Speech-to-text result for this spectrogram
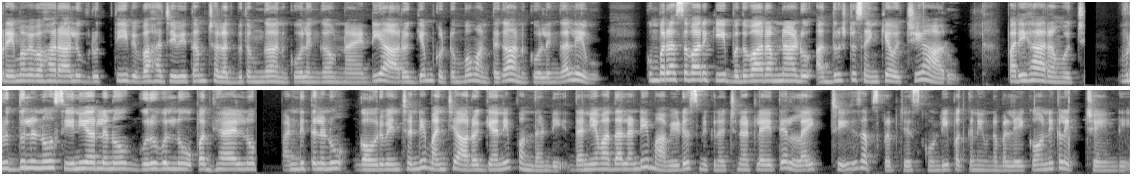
ప్రేమ వ్యవహారాలు వృత్తి వివాహ జీవితం చాలా అద్భుతంగా అనుకూలంగా ఉన్నాయండి. ఆరోగ్యం కుటుంబం అంతగా అనుకూలంగా లేవు. కుంభరాశి వారికి బుధవారం నాడు అదృష్ట సంఖ్య వచ్చి ఆరు. పరిహారం వచ్చి వృద్ధులను సీనియర్లను గురువులను ఉపాధ్యాయులను పండితులను గౌరవించండి మంచి ఆరోగ్యాన్ని పొందండి. ధన్యవాదాలండి. మా వీడియోస్ మీకు నచ్చినట్లయితే లైక్ చేసి సబ్స్క్రైబ్ చేసుకోండి. పక్కనే ఉన్న బెల్ ఐకాన్ని క్లిక్ చేయండి.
